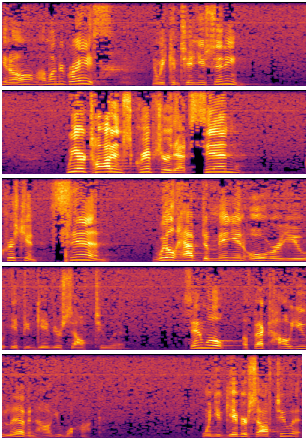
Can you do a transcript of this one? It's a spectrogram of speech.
you know, I'm under grace. And we continue sinning. We are taught in Scripture that sin, Christian, sin will have dominion over you if you give yourself to it. Sin will affect how you live and how you walk when you give yourself to it.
